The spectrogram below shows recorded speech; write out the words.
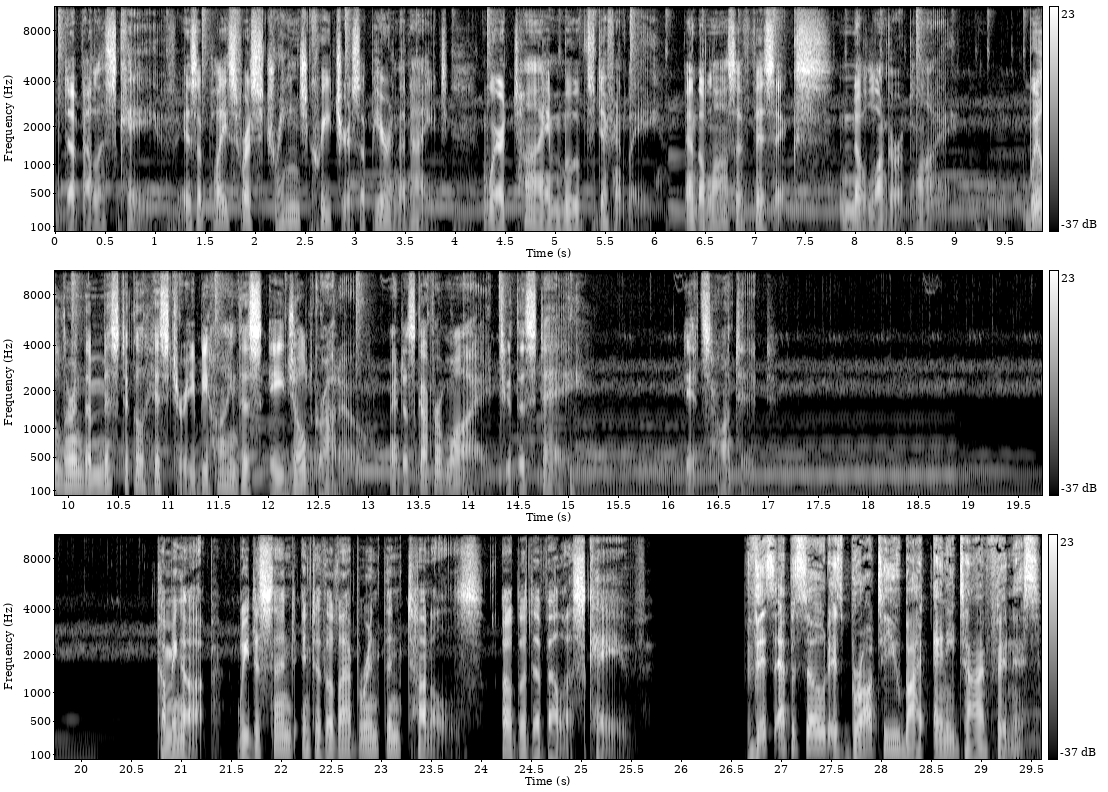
Davelis Cave is a place where strange creatures appear in the night, where time moves differently, and the laws of physics no longer apply. We'll learn the mystical history behind this age old grotto and discover why, to this day, it's haunted. Coming up, we descend into the labyrinthine tunnels of the Davelis Cave. This episode is brought to you by Anytime Fitness.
